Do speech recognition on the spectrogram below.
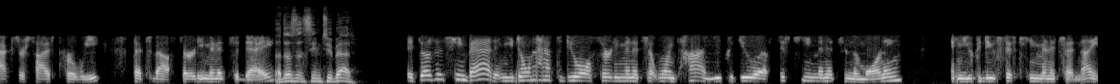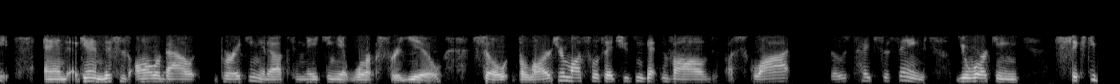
exercise per week. That's about 30 minutes a day That doesn't seem too bad. it doesn't seem bad and you don't have to do all 30 minutes at one time you could do a 15 minutes in the morning and you could do 15 minutes at night. And again this is all about breaking it up and making it work for you. So the larger muscles that you can get involved a squat those types of things you're working 60%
